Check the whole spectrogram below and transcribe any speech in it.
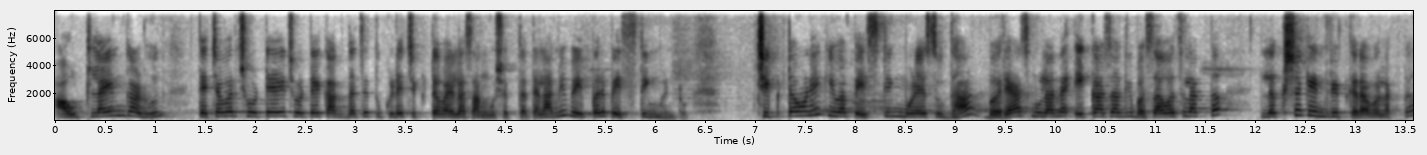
आउटलाईन काढून त्याच्यावर छोटे छोटे कागदाचे तुकडे चिकटवायला सांगू शकता. त्याला आम्ही वेपर पेस्टिंग म्हणतो. चिकटवणे किंवा पेस्टिंगमुळे सुद्धा बऱ्याच मुलांना एका जागी बसावंच लागतं लक्ष केंद्रित करावं लागतं.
